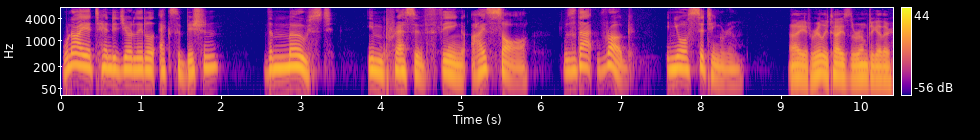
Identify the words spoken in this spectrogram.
when I attended your little exhibition, the most impressive thing I saw was that rug in your sitting room. Aye, it really ties the room together.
